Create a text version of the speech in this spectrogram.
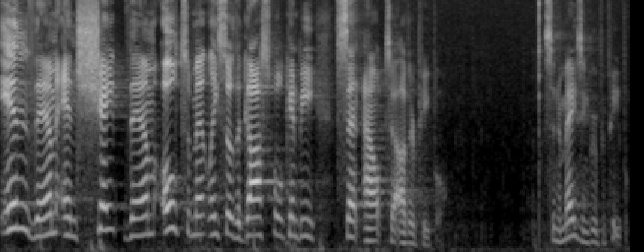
in them and shape them ultimately so the gospel can be sent out to other people. It's an amazing group of people.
